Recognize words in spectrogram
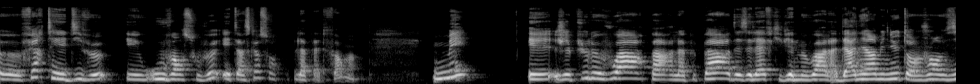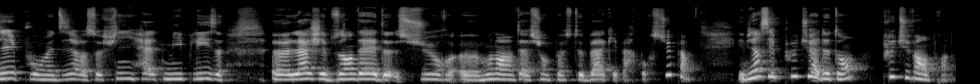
euh, faire tes 10 vœux et, ou 20 sous-vœux et t'inscrire sur la plateforme. Mais et j'ai pu le voir par la plupart des élèves qui viennent me voir à la dernière minute en janvier pour me dire Sophie, help me please. Euh, là, j'ai besoin d'aide sur euh, mon orientation post-bac et parcours sup. Eh bien, c'est plus tu as de temps, plus tu vas en prendre.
